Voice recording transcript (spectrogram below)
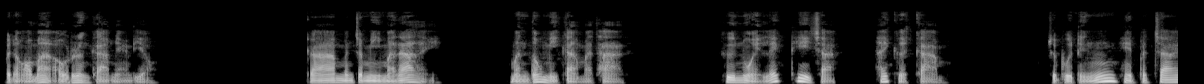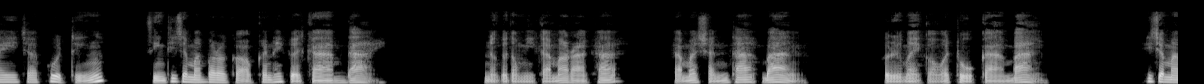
ไปต้องออกมาเอาเรื่องกามอย่างเดียว กามมันจะมีมาได้ มันต้องมีกามมาธาตุคือหน่วยเล็กที่จะให้เกิดกาม จะพูดถึงเหตุปัจจัยจะพูดถึงสิ่งที่จะมาประกอบกันให้เกิดกามได้หนึ่งก็ต้องมีการมาราคะการมาฉันทะบ้าง หรือไม่ก็วัตถุกรรมบ้าง ที่จะมา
